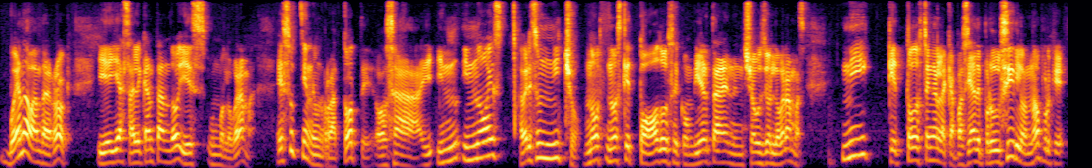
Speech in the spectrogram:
buena banda de rock, y ella sale cantando y es un holograma. Eso tiene un ratote, o sea, y, no es, a ver, es un nicho, no, no es que todo se convierta en, en shows de hologramas, ni que todos tengan la capacidad de producirlo, ¿no? Porque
